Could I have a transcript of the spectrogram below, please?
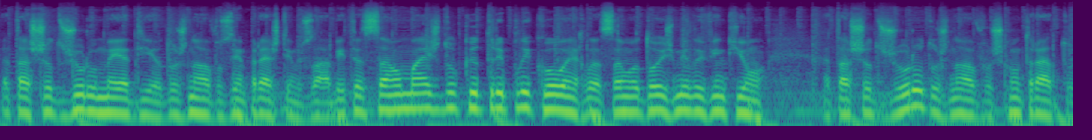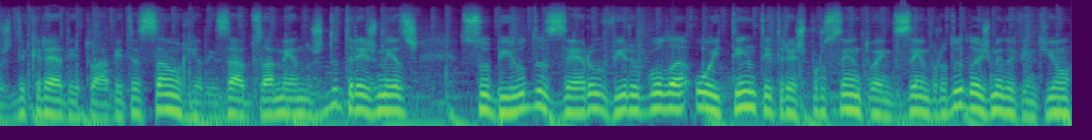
a taxa de juro média dos novos empréstimos à habitação mais do que triplicou em relação a 2021. A taxa de juro dos novos contratos de crédito à habitação realizados há menos de três meses subiu de 0,83% em dezembro de 2021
